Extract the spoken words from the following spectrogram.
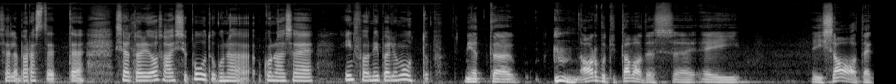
sellepärast et sealt oli osa asju puudu, kuna, kuna see info nii palju muutub. nii et äh, arvutit avades ei, ei saa te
